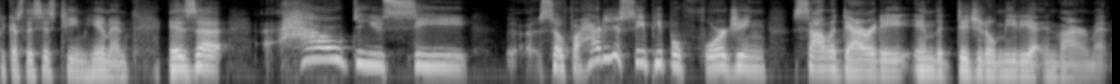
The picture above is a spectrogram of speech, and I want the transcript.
because this is Team Human, is uh, how do you see uh, so far? How do you see people forging solidarity in the digital media environment?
